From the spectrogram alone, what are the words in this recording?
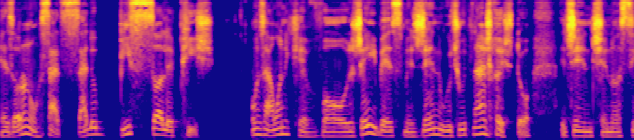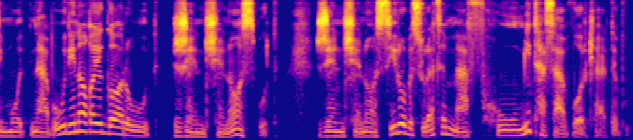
1900 120 سال پیش. اون زمانی که واژه‌ای به اسم ژن وجود نداشت و ژن شناسی مد نبود این آقای گارود ژن شناس بود. ژن شناسی رو به صورت مفهومی تصور کرده بود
